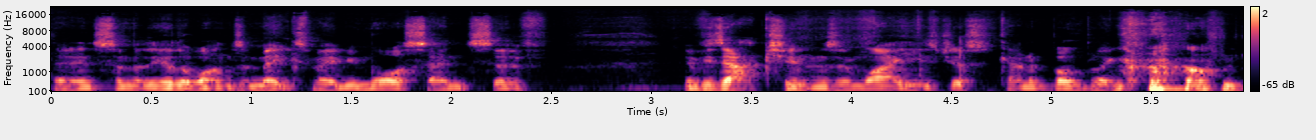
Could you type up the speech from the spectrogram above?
than in some of the other ones. and makes maybe more sense of of his actions and why he's just kind of bumbling around,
